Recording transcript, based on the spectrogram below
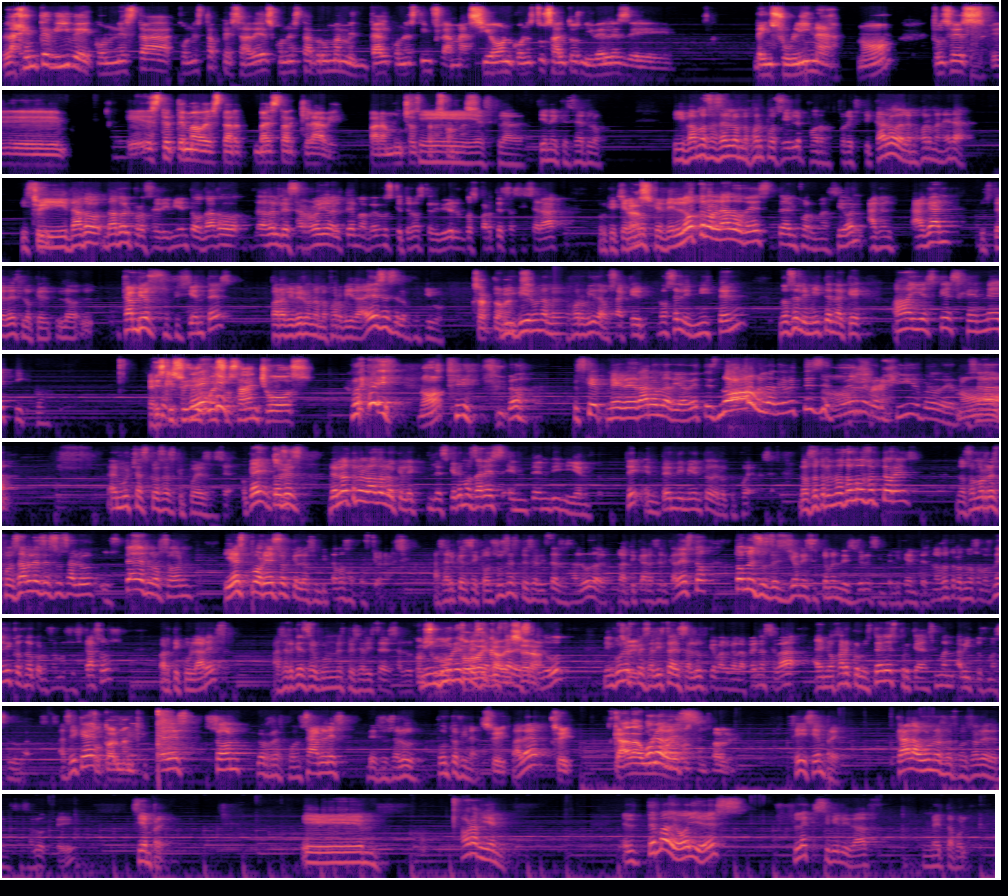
la gente vive con esta, con esta pesadez, con esta bruma mental, con esta inflamación, con estos altos niveles de, de insulina, ¿no? Entonces, eh, este tema va a estar, va a estar clave para muchas personas. Sí, es clave, tiene que serlo. Y vamos a hacer lo mejor posible por, por explicarlo de la mejor manera. Y si dado, dado el procedimiento, dado, dado el desarrollo del tema, vemos que tenemos que dividir en dos partes, así será, porque queremos que del otro lado de esta información hagan, hagan ustedes lo que, cambios suficientes para vivir una mejor vida. Ese es el objetivo. Exactamente. Vivir una mejor vida, o sea, que no se limiten, no se limiten a que, ay, es que es genético. Es que soy de huesos anchos. ¿No? Sí, no. Es que me heredaron la diabetes. No, la diabetes se puede revertir, brother. O sea, hay muchas cosas que puedes hacer. ¿Ok? Entonces, del otro lado, lo que les queremos dar es entendimiento. ¿Sí? Entendimiento de lo que pueden hacer. Nosotros no somos doctores, no somos responsables de su salud, ustedes lo son, y es por eso que los invitamos a cuestionarse. Acérquense con sus especialistas de salud a platicar acerca de esto, tomen sus decisiones y tomen decisiones inteligentes. Nosotros no somos médicos, no conocemos sus casos particulares, acérquense con un especialista de salud. ningún especialista de, salud, ningún especialista de salud que valga la pena se va a enojar con ustedes porque asuman hábitos más saludables. Así que ustedes son los responsables de su salud. Punto final. Sí. ¿Vale? Sí. Cada uno es responsable. Sí, siempre. Cada uno es responsable de nuestra salud. ¿sí? Siempre. Eh, ahora bien, el tema de hoy es flexibilidad metabólica.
